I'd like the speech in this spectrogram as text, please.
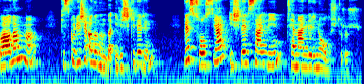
Bağlanma, psikoloji alanında ilişkilerin ve sosyal işlevselliğin temellerini oluşturur.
